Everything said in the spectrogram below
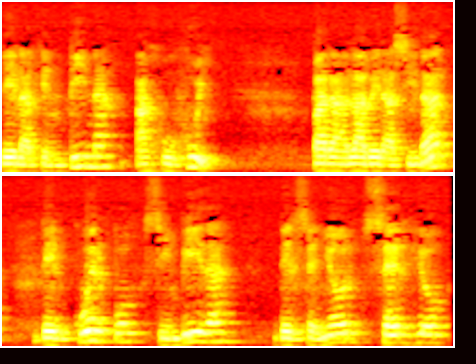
de la Argentina a Jujuy para la veracidad del cuerpo sin vida del señor Sergio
